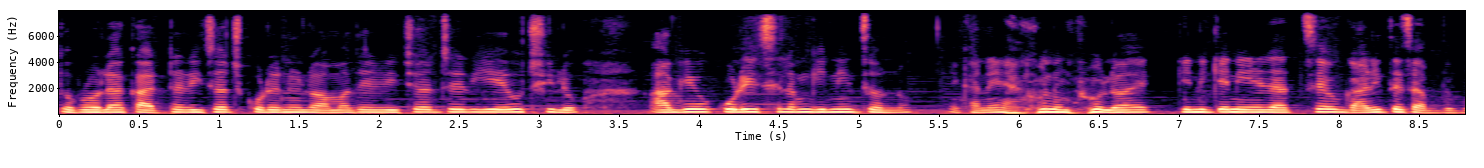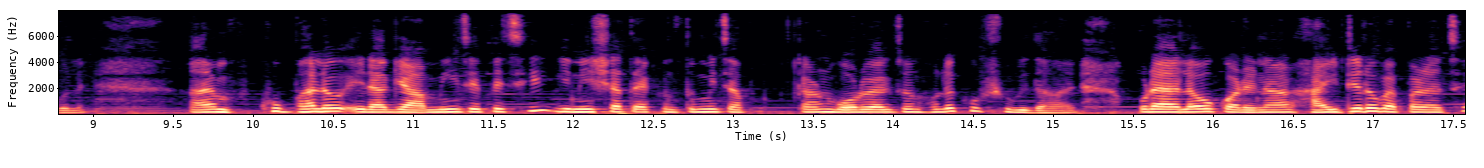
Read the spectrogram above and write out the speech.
তো প্রলয় কার্ডটা রিচার্জ করে নিল। আমাদের রিচার্জের ইয়েও ছিল। আগেও করেইছিলাম গিনির জন্য। এখানে এখনও প্রলয় গিনিকে নিয়ে যাচ্ছে। ও গাড়িতে চাপবে বলে। আর খুব ভালো, এর আগে আমি চেপেছি। গিনির সাথে এখন তুমি চাপো। কারণ বড় একজন হলে খুব সুবিধা হয়। ওরা অ্যালাও করে না। আর হাইটেরও ব্যাপার আছে।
